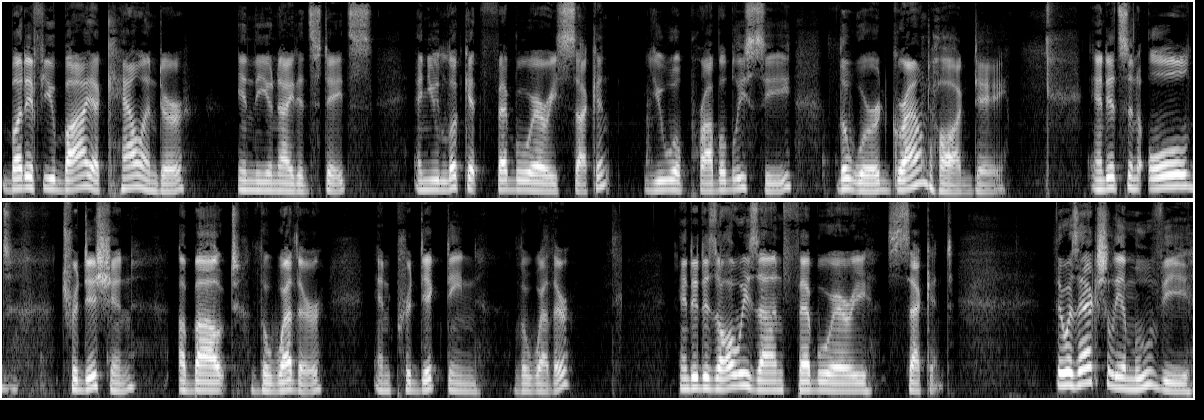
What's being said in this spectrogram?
But if you buy a calendar in the United States and you look at February 2nd, you will probably see the word Groundhog Day. And it's an old tradition about the weather and predicting the weather. And it is always on February 2nd. There was actually a movie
